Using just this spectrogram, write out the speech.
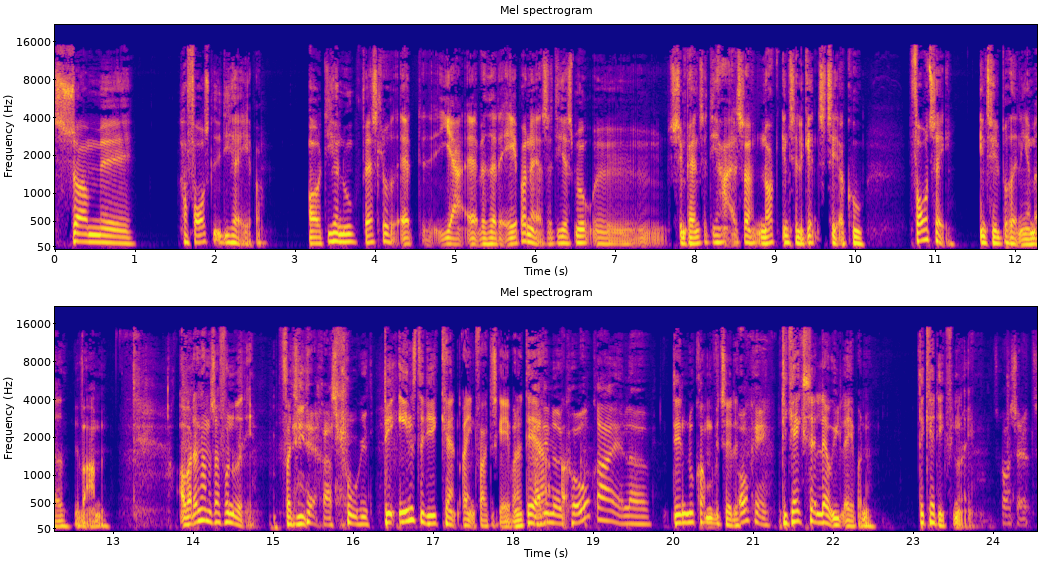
Som øh, har forsket i de her aber. Og de har nu fastslået, at øh, ja, hvad hedder det, aberne, altså de her små øh, chimpanser, de har altså nok intelligens til at kunne foretage en tilberedning af mad ved varme. Og hvordan har man så fundet ud af det? Fordi Ja, Raspuget. det eneste, de ikke kan rent faktisk, aberne, det er... Er det noget og- kogegrej, eller... det, nu kommer vi til det. Okay, De kan ikke selv lave ildaberne. Det kan de ikke finde ud af. trods alt.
